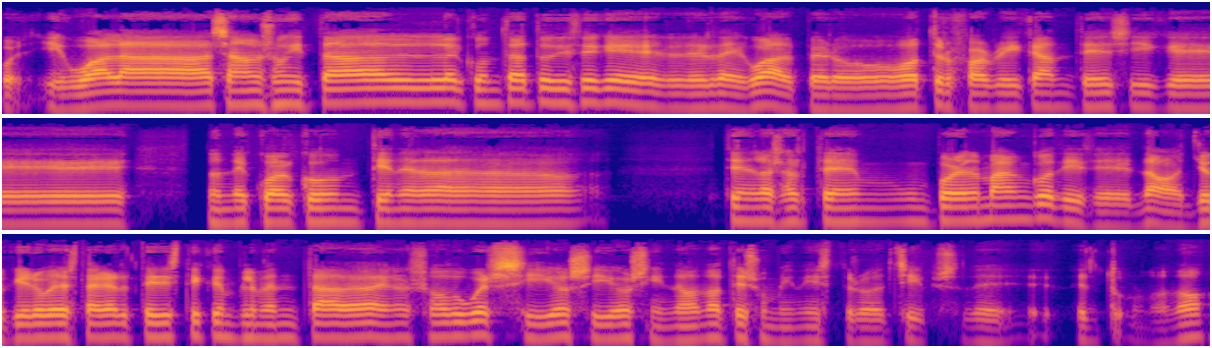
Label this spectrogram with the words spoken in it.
pues igual a Samsung y tal el contrato dice que les da igual, pero otros fabricantes sí que donde Qualcomm tiene la tiene la sartén por el mango, dice, no, yo quiero ver esta característica implementada en el software sí o sí o si no, no te suministro chips de, de turno, ¿no?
